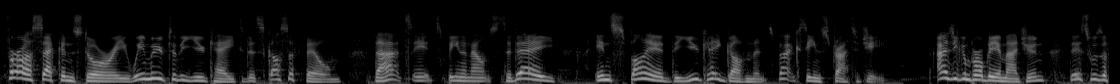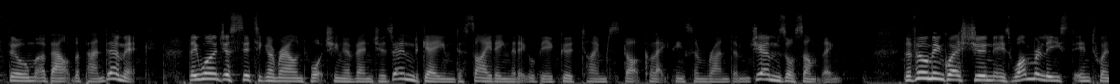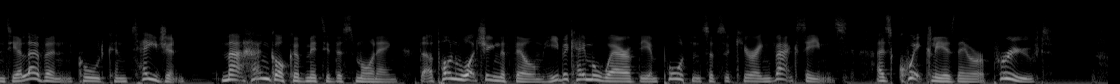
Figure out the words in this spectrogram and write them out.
For our second story, we move to the UK to discuss a film that, it's been announced today, inspired the UK government's vaccine strategy. As you can probably imagine, this was a film about the pandemic. They weren't just sitting around watching Avengers Endgame deciding that it would be a good time to start collecting some random gems or something. The film in question is one released in 2011 called Contagion, Matt Hancock admitted this morning that upon watching the film, he became aware of the importance of securing vaccines as quickly as they were approved.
